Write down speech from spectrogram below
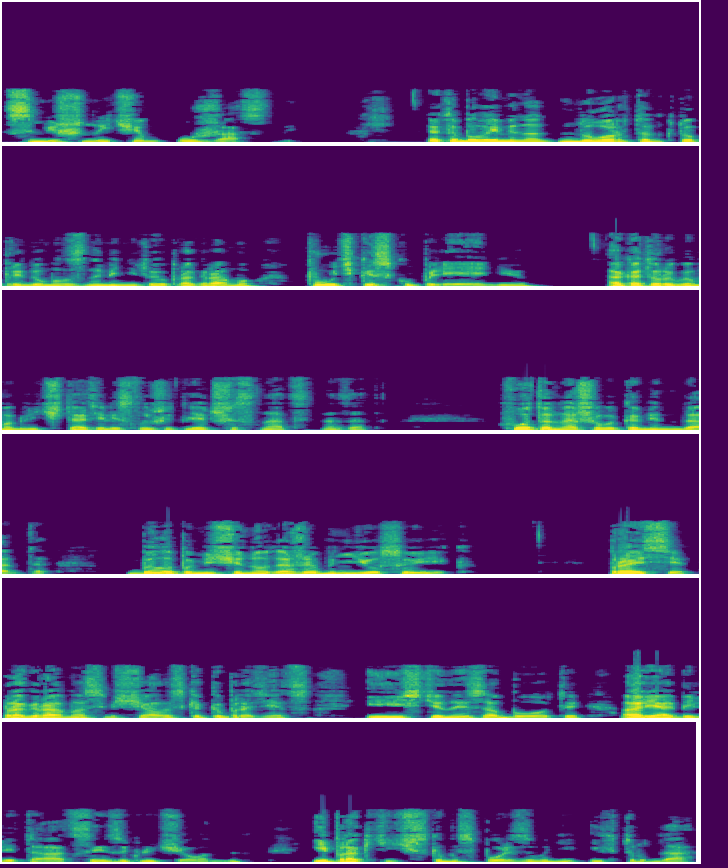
смешны, чем ужасны. Это был именно Нортон, кто придумал знаменитую программу «Путь к искуплению», о которой вы могли читать или слышать лет шестнадцать назад. Фото нашего коменданта было помещено даже в Ньюсуик. В прессе программа освещалась как образец истинной заботы о реабилитации заключенных и практическом использовании их труда.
